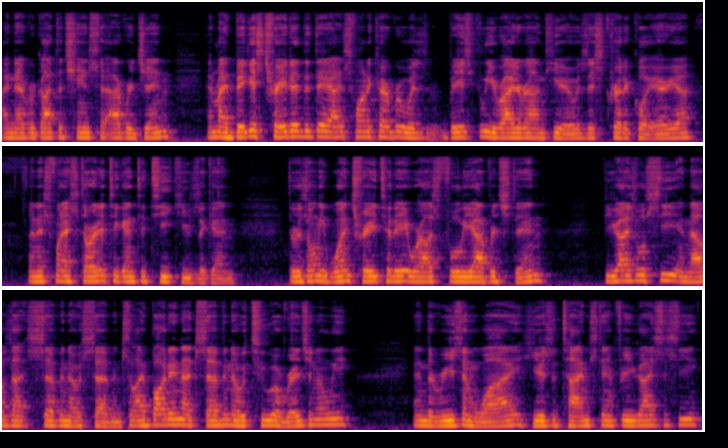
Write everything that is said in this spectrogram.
I never got the chance to average in. And my biggest trade of the day I just want to cover was basically right around here. It was this critical area and it's when I started to get into TQs again. There was only one trade today where I was fully averaged in. If you guys will see, and that was at 707. So I bought in at 702 originally, and the reason why, here's the timestamp for you guys to see.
